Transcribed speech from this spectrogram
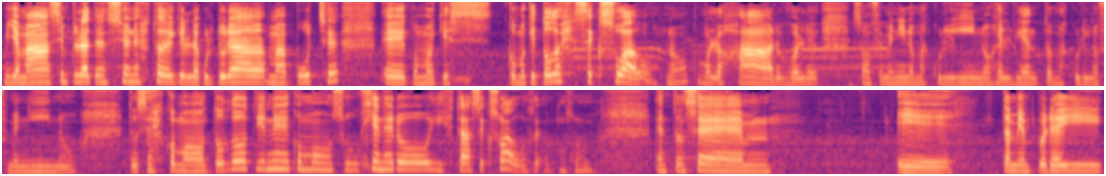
me llamaba siempre la atención esto de que en la cultura mapuche, eh, como que como que todo es sexuado, ¿no? Como los árboles son femeninos, masculinos, el viento masculino, femenino. Entonces, como todo tiene como su género y está sexuado. entonces, eh, también por ahí,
